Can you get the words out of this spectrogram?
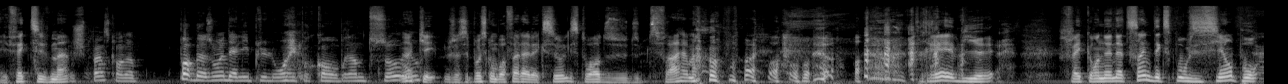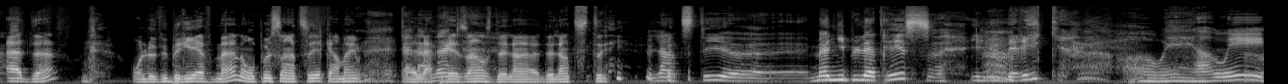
Effectivement. Je pense qu'on a pas besoin d'aller plus loin pour comprendre tout ça. là. Ok, je sais pas ce qu'on va faire avec ça, l'histoire du, du petit frère, mais on va- on va- Très bien. Fait qu'on a notre scène d'exposition pour Adam. On l'a vu brièvement, mais on peut sentir quand même euh, la présence de l'en- de l'entité. L'entité euh, manipulatrice euh, et lubrique. Oh oui, ah oui.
